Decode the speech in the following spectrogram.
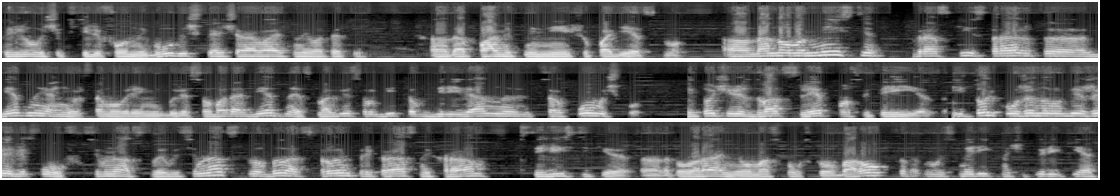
переулочек с телефонной будочкой очаровательной вот этой, а, да, памятный мне еще по детству. А на новом месте городские стражи-то бедные, они уже к тому времени были, свобода бедная, смогли срубить только деревянную церковочку, и то через 20 лет после переезда. И только уже на рубеже веков 17 и 18 был отстроен прекрасный храм в стилистике э, такого раннего московского барокко, такой восьмерик на четверике.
